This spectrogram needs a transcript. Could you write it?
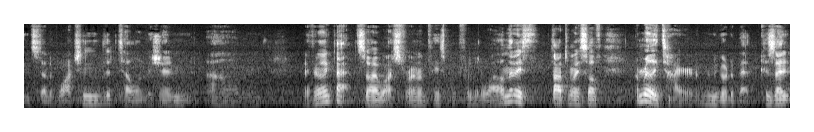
instead of watching the television, um, anything like that. So I watched around on Facebook for a little while and then I thought to myself, I'm really tired. I'm going to go to bed because I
